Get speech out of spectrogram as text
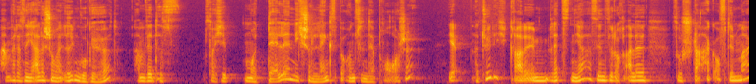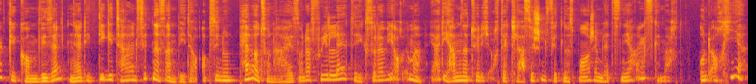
haben wir das nicht alles schon mal irgendwo gehört? Haben wir das, solche Modelle nicht schon längst bei uns in der Branche? Ja, natürlich, gerade im letzten Jahr sind sie doch alle so stark auf den Markt gekommen, wie selten, ja, die digitalen Fitnessanbieter, ob sie nun Peloton heißen oder Freeletics oder wie auch immer. Ja, die haben natürlich auch der klassischen Fitnessbranche im letzten Jahr Angst gemacht. Und auch hier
